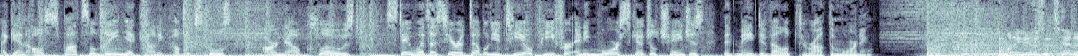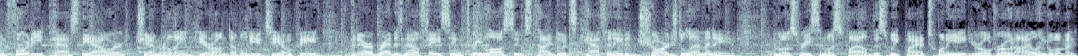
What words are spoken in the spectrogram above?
Again, all Spotsylvania County public schools are now closed. Stay with us here at WTOP for any more schedule changes that may develop throughout the morning. Money news at 10 and 40 past the hour, generally, here on WTOP. Panera Bread is now facing three lawsuits tied to its caffeinated charged lemonade. The most recent was filed this week by a 28 year old Rhode Island woman.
